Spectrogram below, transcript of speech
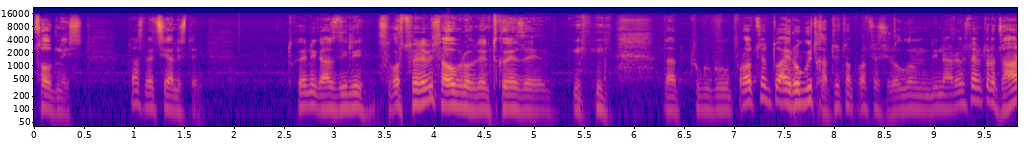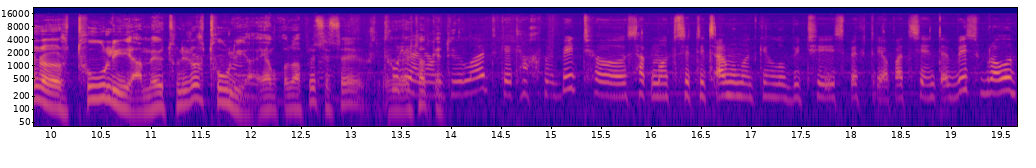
ცოდნის და სპეციალისტები. თქვენი გაზრდილი სპორტსმენები საუბრობდნენ თქვენზე. და პროცენტუ აი რო გითხრათ თვითონ პროცესი როგორ მიმდინარეობს იმიტომ რომ ძალიან რთულია მე ვთვლი რომ რთულია აი ამ ყველაფრის ესე ერთად კეთილი რთულად გეთანხმებით საკმაოდ ისეთი წარმომადგენლობითი სპექტრია პაციენტების. უბრალოდ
